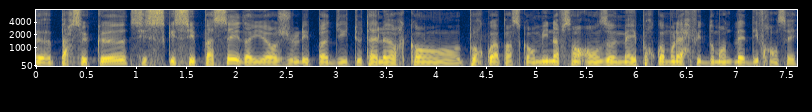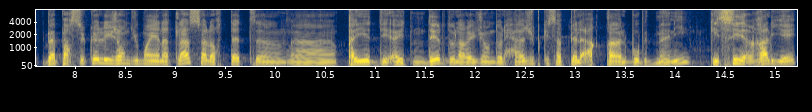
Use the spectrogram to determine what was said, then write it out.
euh, parce que c'est ce qui s'est passé. D'ailleurs, je ne l'ai pas dit tout à l'heure. Quand, pourquoi? Parce qu'en 1911 mai, pourquoi Moulay Hafid demande l'aide des Français? Ben Parce que les gens du Moyen Atlas, à leur tête, un, un de la région de l'Hajb, qui s'appelle Aqal Qui s'est rallié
